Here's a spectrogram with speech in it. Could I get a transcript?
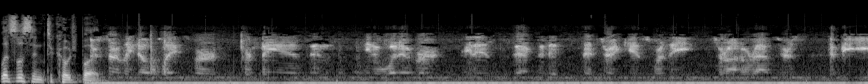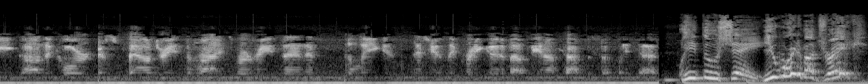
Let's listen to Coach Bud. There's certainly no place for, for fans and, you know, whatever it is exactly that, that Drake is for the Toronto Raptors to be on the court. There's boundaries and lines for a reason, and the league is, is usually pretty good about being on top of stuff like that. He threw shade. You worried about Drake?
